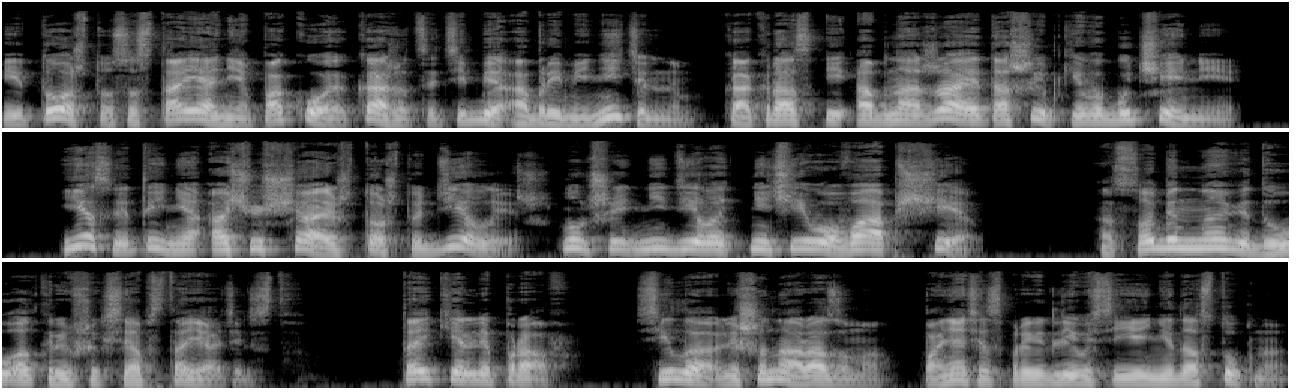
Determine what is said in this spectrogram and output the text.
И то, что состояние покоя кажется тебе обременительным, как раз и обнажает ошибки в обучении. Если ты не ощущаешь то, что делаешь, лучше не делать ничего вообще. Особенно ввиду открывшихся обстоятельств. Тайкелли прав. Сила лишена разума, понятие справедливости ей недоступно.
